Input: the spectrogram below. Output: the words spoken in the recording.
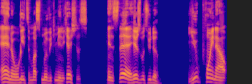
And it will lead to much smoother communications. Instead, here's what you do you point out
